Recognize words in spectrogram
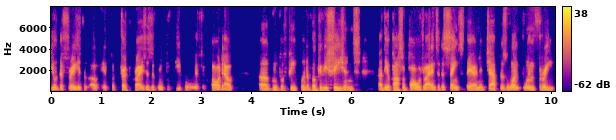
deal with the phrase of if the Church of Christ is a group of people, it's a called out uh, group of people. In the book of Ephesians, uh, the Apostle Paul was writing to the saints there, and in chapters 1, 2, and 3,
